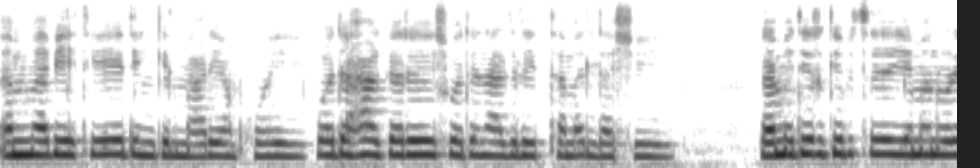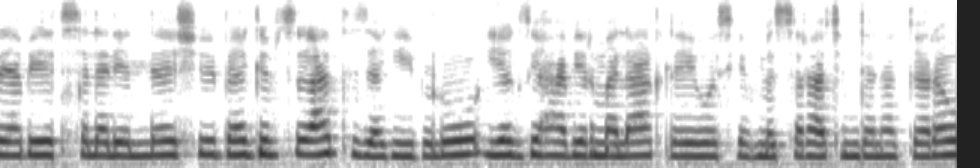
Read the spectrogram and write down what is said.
እመቤቴ ድንግል ማርያም ሆይ ወደ ሀገርሽ ወደ ናዝሬት ተመለሺ። በምድር ግብፅ የመኖሪያ ቤት ስለሌለሽ በግብፅ አትዘጊ ብሎ የእግዚአብሔር መልአክ ለዮሴፍ ምስራች እንደነገረው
